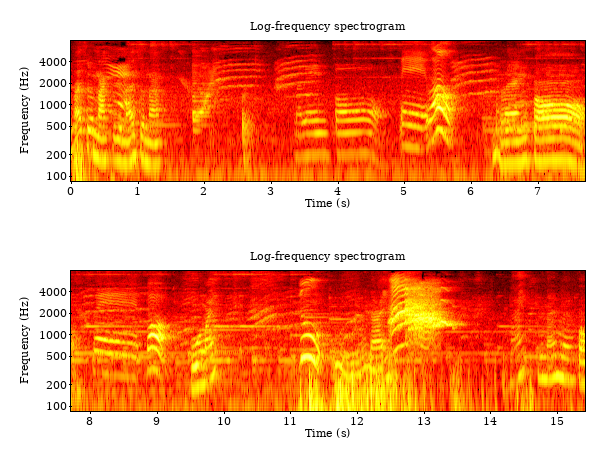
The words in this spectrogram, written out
ไหนสุนัขอยู่ไหนสุนัขแมลงปอเปโร่แมลงปอเปโป้กลัวไหมจูอู้หูไหนไหนอยู่ไหนแมลงปอ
